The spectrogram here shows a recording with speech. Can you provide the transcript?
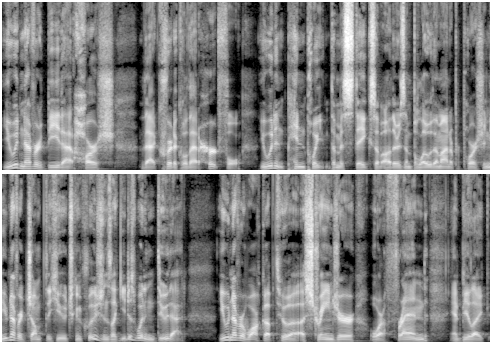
You would never be that harsh that critical, that hurtful. You wouldn't pinpoint the mistakes of others and blow them out of proportion. You'd never jump to huge conclusions. Like you just wouldn't do that. You would never walk up to a, a stranger or a friend and be like,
